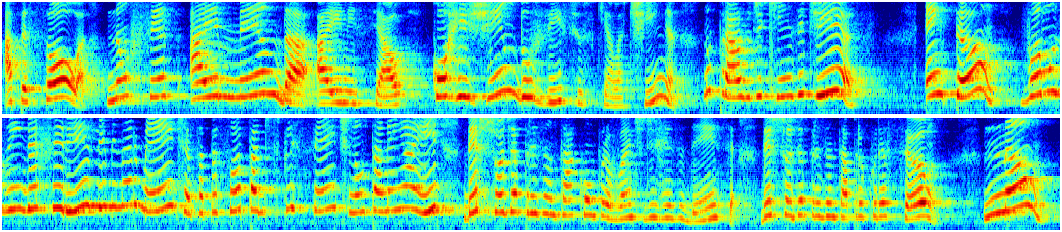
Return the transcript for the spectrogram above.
A pessoa não fez a emenda inicial corrigindo vícios que ela tinha no prazo de 15 dias. Então, vamos indeferir liminarmente. Essa pessoa está displicente, não está nem aí. Deixou de apresentar comprovante de residência, deixou de apresentar procuração. Não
